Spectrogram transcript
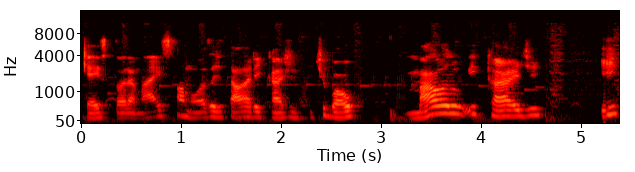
que é a história mais famosa de talaricagem de futebol, Mauro Icardi e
